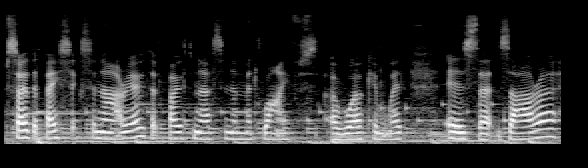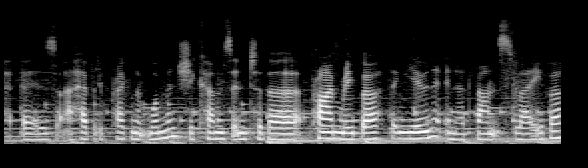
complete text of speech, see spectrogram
So the basic scenario that both nursing and midwives are working with is that Zara is a heavily pregnant woman. She comes into the primary birthing unit in advanced labour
